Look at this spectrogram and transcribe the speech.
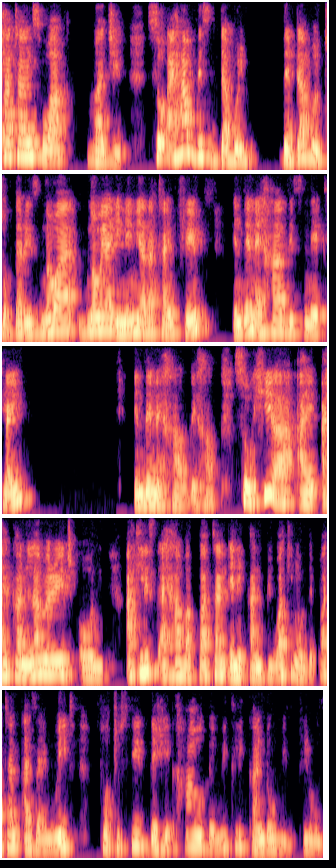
patterns work magic. So I have this double, the double top. There is nowhere, nowhere in any other time frame. And then I have this neckline and then I have the half. So here I, I can leverage on, at least I have a pattern and I can be working on the pattern as I wait for to see the how the weekly candle will close,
